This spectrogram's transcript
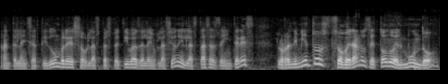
ante la incertidumbre sobre las perspectivas de la inflación y las tasas de interés. Los rendimientos soberanos de todo el mundo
